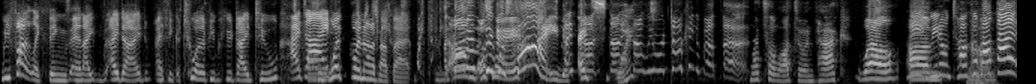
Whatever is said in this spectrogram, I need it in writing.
we fought like things, and I I died. I think two other people here died too. I Um, died. what's going on about that? Um. Everything Okay. was fine. I thought, It's- thought, What? thought we were talking about that. That's a lot to unpack. Well, Wait, um, we don't talk um, about that?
